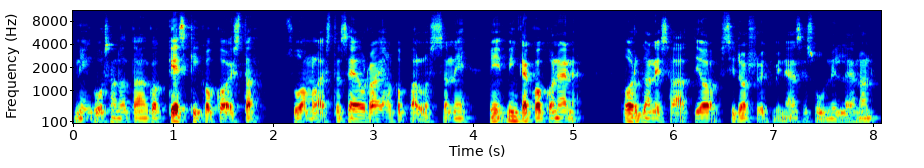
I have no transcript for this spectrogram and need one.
niin kuin sanotaanko, keskikokoista suomalaista seuraa jalkapallossa, niin minkä kokoinen organisaatio sidosryhminen se suunnilleen on?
